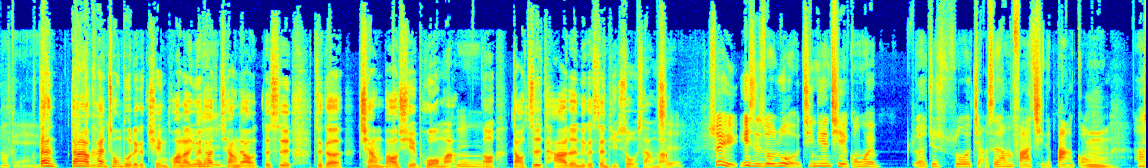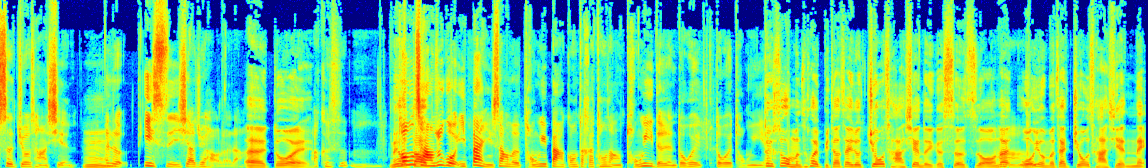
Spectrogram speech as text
OK，但当然要看冲突的一个情况了，因为他强调的是这个强暴胁迫嘛，哦，导致他的那个身体受伤嘛。是，所以意思说，如果今天企业工会。呃，就是说，假设他们发起了罢工，嗯，他设纠察线，嗯，那个意思一下就好了啦。哎，对啊，可是，嗯，通常如果一半以上的同意罢工，大概通常同意的人都会都会同意啊。对，所以我们会比较在意就纠察线的一个设置哦。那我有没有在纠察线内？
